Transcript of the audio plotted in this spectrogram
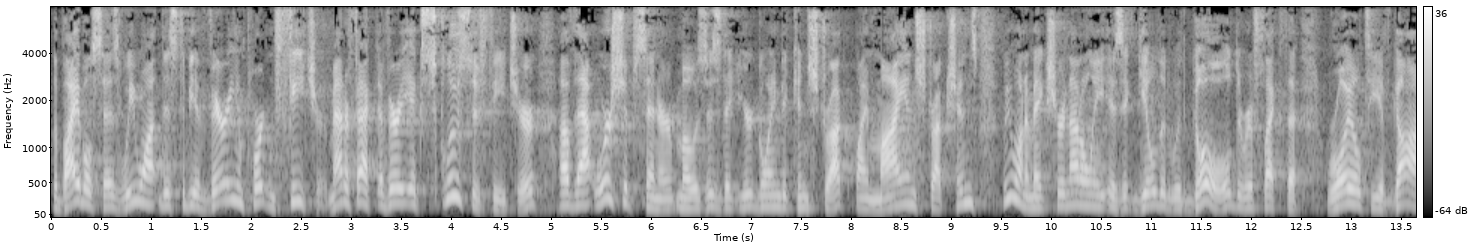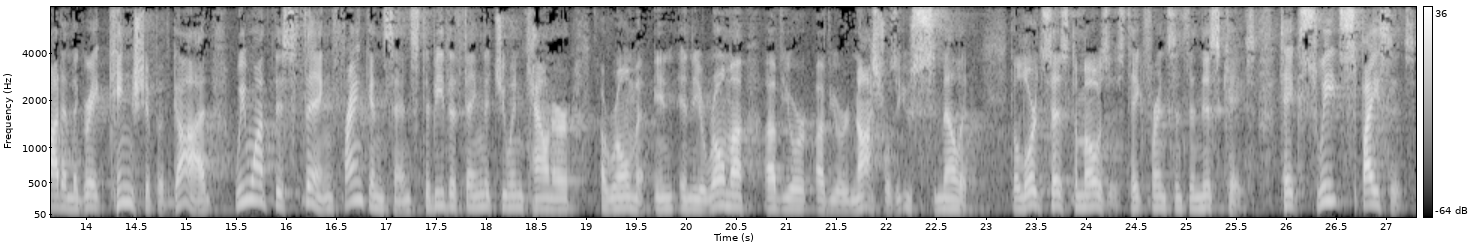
the Bible says we want this to be a very important feature. Matter of fact, a very exclusive feature of that worship center, Moses, that you're going to construct by my instructions. We want to make sure not only is it gilded with gold to reflect the royalty of God and the great kingship of God, we want this thing, frankincense, to be the thing that you encounter aroma, in, in the aroma of your, of your nostrils, that you smell it. The Lord says to Moses, take for instance in this case, take sweet spices,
